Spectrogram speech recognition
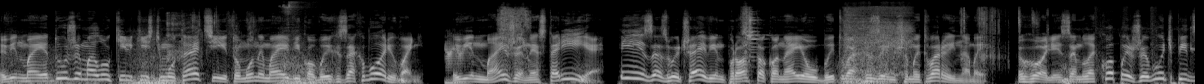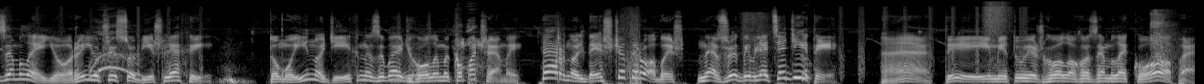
Він має дуже малу кількість мутацій, тому не має вікових захворювань. Він майже не старіє, і зазвичай він просто конає у битвах з іншими тваринами. Голі землекопи живуть під землею, риючи собі шляхи. Тому іноді їх називають голими копачами. Арнольде, що ти робиш? Нас же дивляться діти. А, ти імітуєш голого землекопа.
